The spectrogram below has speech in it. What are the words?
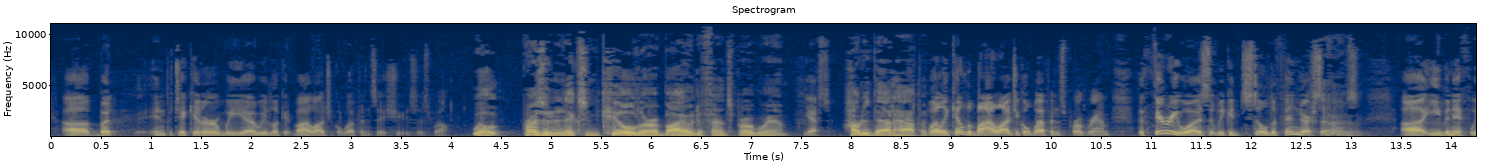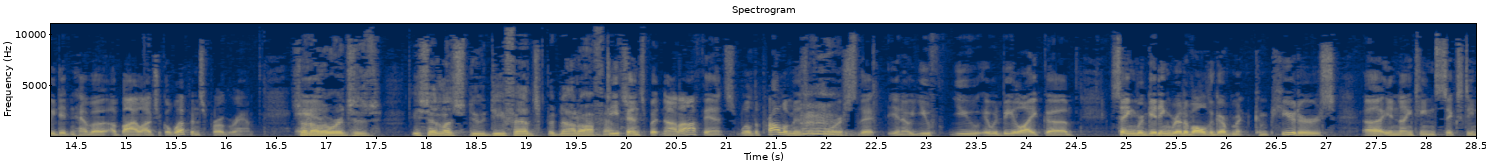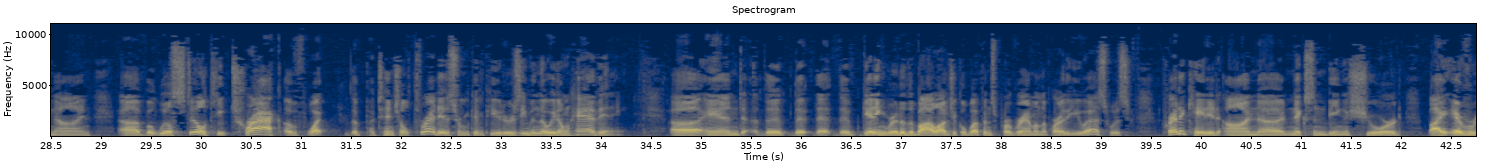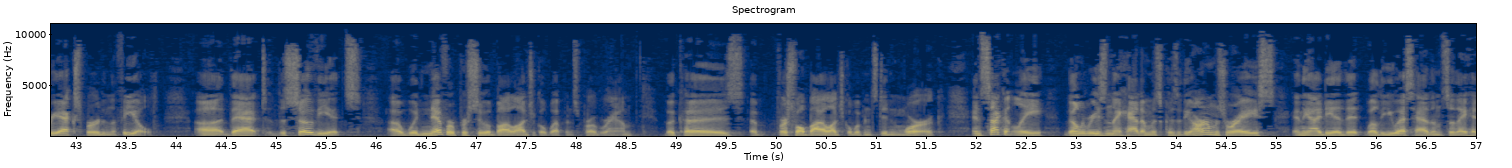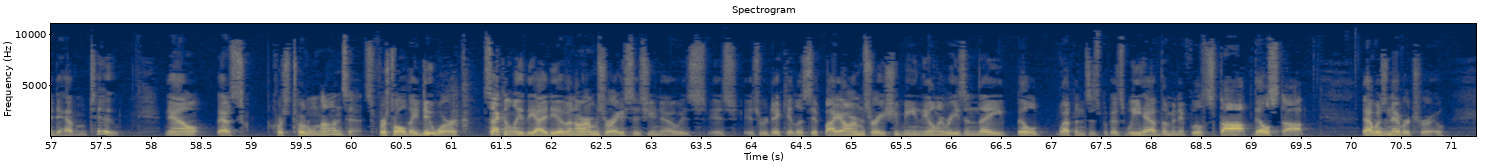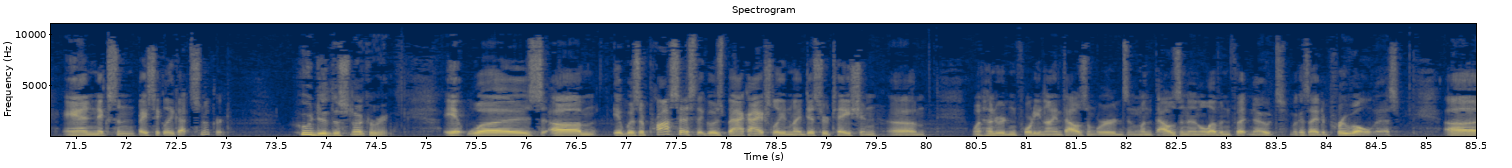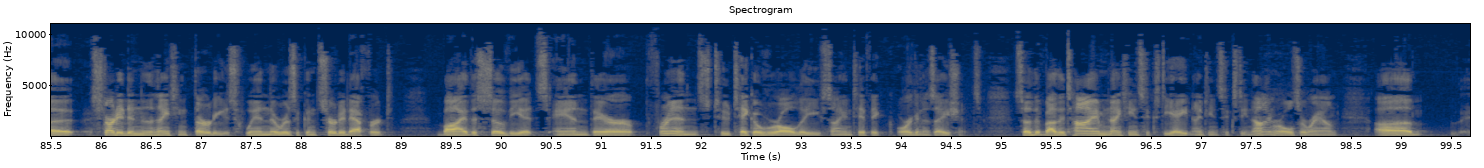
but in particular, we, uh, we look at biological weapons issues as well. Well, President Nixon killed our biodefense program. Yes. How did that happen? Well, he killed the biological weapons program. The theory was that we could still defend ourselves, uh, even if we didn't have a, a biological weapons program. so, in other words, his, he said, let's do defense but not offense. defense but not offense. Well, the problem is, of course, that you know you you it would be like uh, saying we're getting rid of all the government computers uh, in 1969, uh, but we'll still keep track of what the potential threat is from computers, even though we don't have any. Uh, and the, the, the, the getting rid of the biological weapons program on the part of the U.S. was predicated on uh, Nixon being assured by every expert in the field uh, that the Soviets uh, would never pursue a biological weapons program because, uh, first of all, biological weapons didn't work. And secondly, the only reason they had them was because of the arms race and the idea that, well, the U.S. had them, so they had to have them too. Now, that's, of course, total nonsense. First of all, they do work. Secondly, the idea of an arms race, as you know, is, is, is ridiculous. If by arms race you mean the only reason they build weapons is because we have them, and if we'll stop, they'll stop. That was never true. And Nixon basically got snookered. Who did the snookering? It was um, it was a process that goes back actually in my dissertation, um, 149,000 words and 1,011 footnotes because I had to prove all this. Uh, started in the 1930s when there was a concerted effort by the Soviets and their friends to take over all the scientific organizations. So that by the time 1968, 1969 rolls around, uh,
